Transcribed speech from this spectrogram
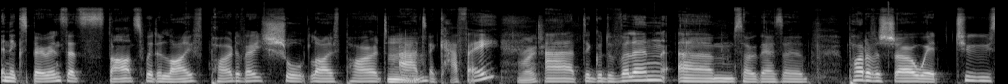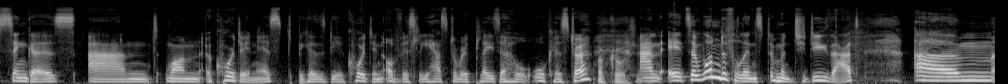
an experience that starts with a live part, a very short live part at a cafe, Right. at the Gudde Wëllen. Um, so there's a part of a show with two singers and one accordionist, because the accordion obviously has to replace a whole orchestra. Of course, yeah. And it's a wonderful instrument to do that. Um,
